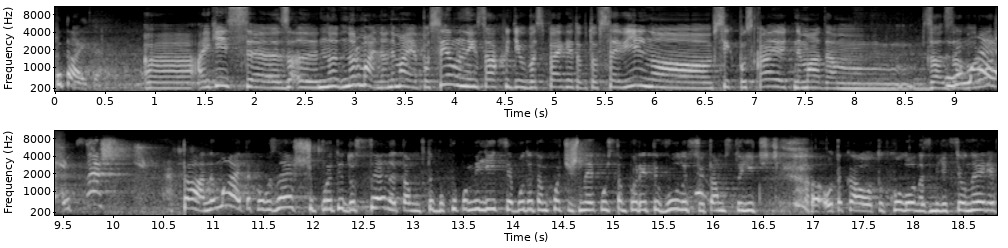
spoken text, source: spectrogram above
Питайте. А, якісь е, за- е, ну, нормально, немає посилених заходів безпеки, тобто все вільно, всіх пускають, нема там за Немає, от знаєш, та немає такого, знаєш, щоб пройти до сцени, там в тебе купа міліція, або ти там хочеш на якусь там перейти вулицю, там стоїть е, отака от колона з міліціонерів.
